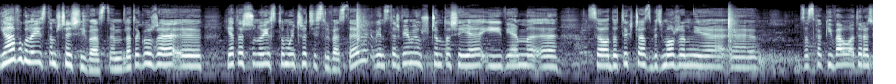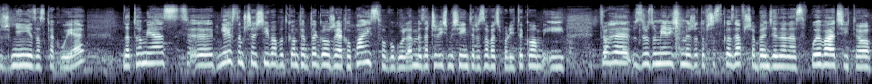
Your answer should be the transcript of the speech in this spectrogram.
Ja w ogóle jestem szczęśliwa z tym, dlatego że ja też, no jest to mój trzeci Sylwester, więc też wiem już czym to się je i wiem, co dotychczas być może mnie zaskakiwało, a teraz już mnie nie zaskakuje. Natomiast y, nie jestem szczęśliwa pod kątem tego, że jako państwo w ogóle my zaczęliśmy się interesować polityką i trochę zrozumieliśmy, że to wszystko zawsze będzie na nas wpływać i to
